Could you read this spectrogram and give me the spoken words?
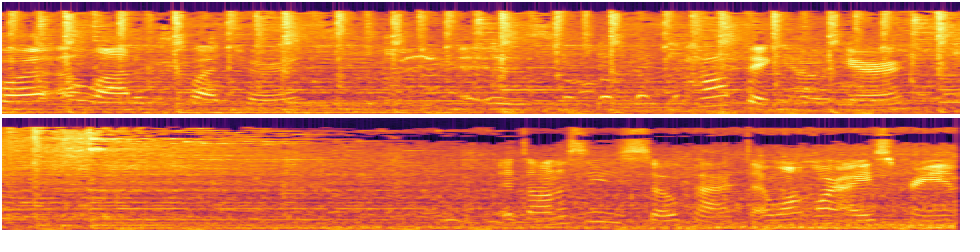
Bought a lot of sweatshirts. It is popping out here. It's honestly so packed. I want more ice cream,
